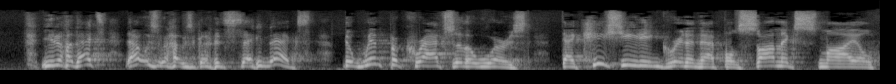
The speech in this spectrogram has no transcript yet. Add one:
you know, that's that was what I was going to say next. The Wimpocrats are the worst. That quiche-eating grin and that balsamic smile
